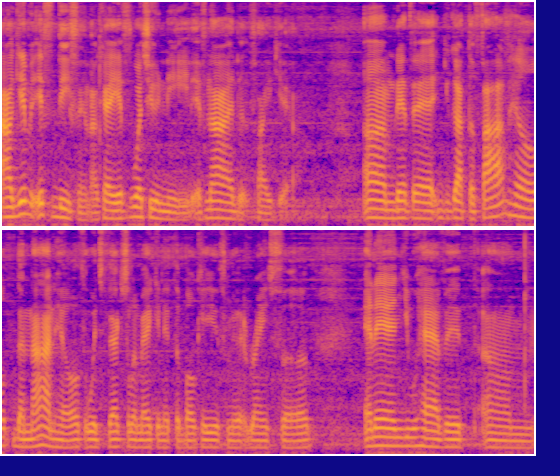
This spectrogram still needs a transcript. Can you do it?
I'll give it, it's decent, okay? It's what you need. If not, it's like, yeah. Um, then that you got the 5 health, the 9 health, which is actually making it the bulkiest mid-range sub. And then you have it, um,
